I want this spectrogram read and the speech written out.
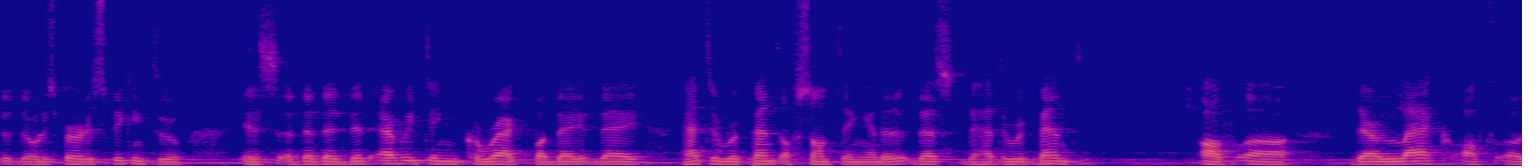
the, the Holy Spirit is speaking to, is uh, that they did everything correct, but they, they had to repent of something, and they, they had to repent of uh, their lack of uh,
